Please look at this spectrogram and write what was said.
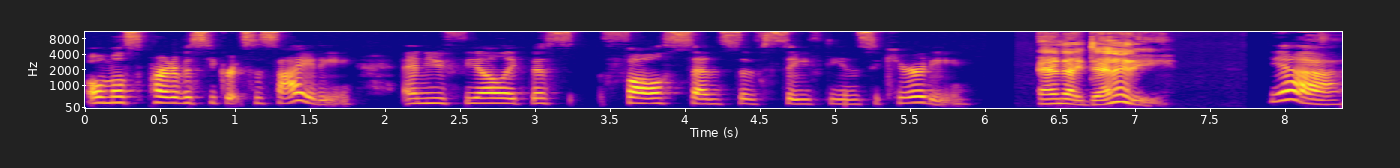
almost part of a secret society. And you feel like this false sense of safety and security and identity. Yeah.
